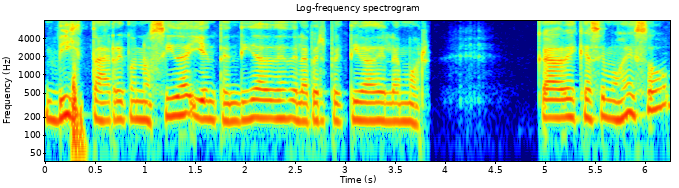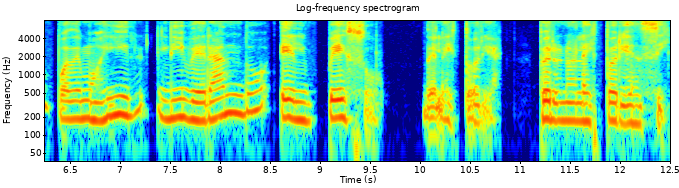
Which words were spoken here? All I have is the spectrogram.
vista, reconocida y entendida desde la perspectiva del amor. Cada vez que hacemos eso, podemos ir liberando el peso de la historia, pero no la historia en sí.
